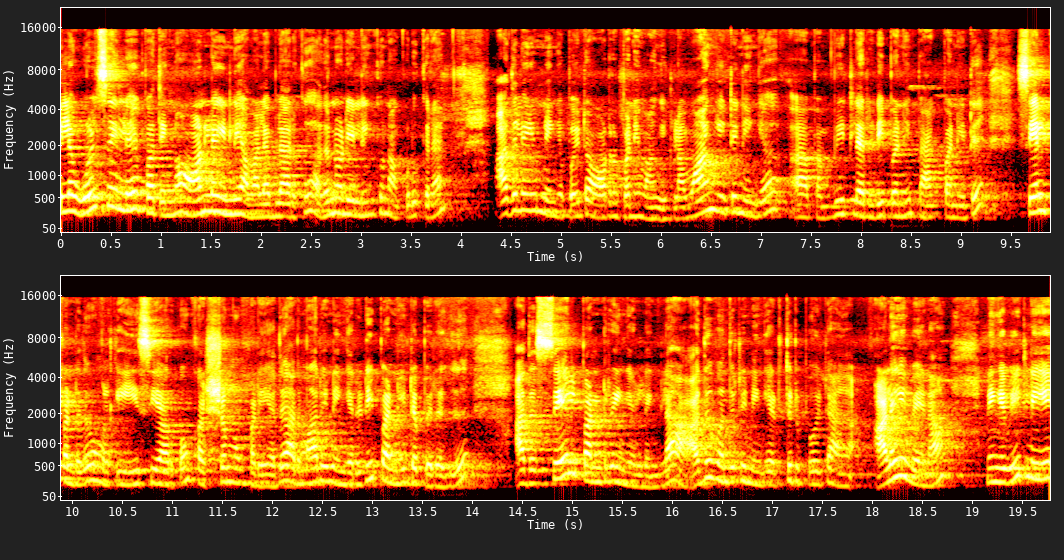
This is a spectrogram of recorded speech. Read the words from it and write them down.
இல்லை ஹோல்சேல்லே பார்த்திங்கன்னா ஆன்லைன்லேயும் அவைலபிளாக இருக்குது அதனுடைய லிங்க்கும் நான் கொடுக்குறேன். அதுலேயும் நீங்கள் போயிட்டு ஆர்டர் பண்ணி வாங்கிக்கலாம். வாங்கிட்டு நீங்கள் இப்போ வீட்டில் ரெடி பண்ணி பேக் பண்ணிவிட்டு சேல் பண்ணுறது உங்களுக்கு ஈஸியாக இருக்கும். கஷ்டமும் கிடையாது. அது மாதிரி நீங்கள் ரெடி பண்ணிட்ட பிறகு அதை சேல் பண்ணுறீங்க இல்லைங்களா? அது வந்துட்டு நீங்கள் எடுத்துகிட்டு போயிட்டு அலைய வேணாம். நீங்கள் வீட்லேயே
